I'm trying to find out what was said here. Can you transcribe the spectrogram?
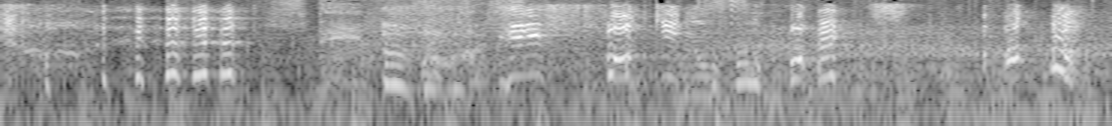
he fucking what?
